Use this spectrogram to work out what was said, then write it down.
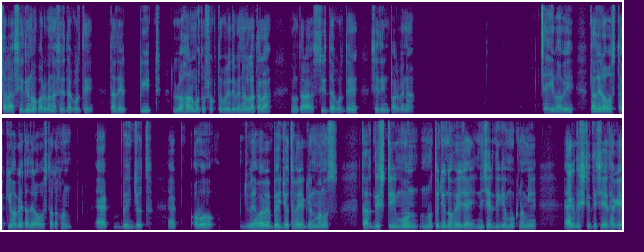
তারা সেদিনও পারবে না সেজদা করতে। তাদের পিঠ লোহার মতো শক্ত করে দেবেন আল্লাহ তালা এবং তারা সিজদা করতে সেদিন পারবে না। তো এইভাবে তাদের অবস্থা কি হবে? তাদের অবস্থা তখন এক বেইজ্জত এক অব যেভাবে বেইজ্জত হয়ে একজন মানুষ তার দৃষ্টি মন নতজন হয়ে যায়, নিচের দিকে মুখ নামিয়ে এক দৃষ্টিতে চেয়ে থাকে,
